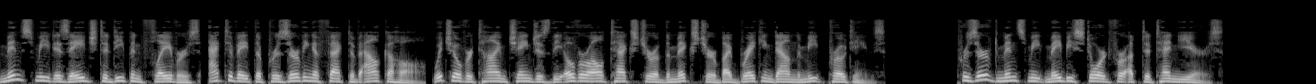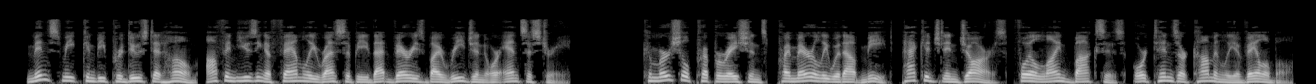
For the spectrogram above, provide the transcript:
Mincemeat is aged to deepen flavors, activate the preserving effect of alcohol, which over time changes the overall texture of the mixture by breaking down the meat proteins. Preserved mincemeat may be stored for up to 10 years. Mincemeat can be produced at home, often using a family recipe that varies by region or ancestry. Commercial preparations, primarily without meat, packaged in jars, foil-lined boxes, or tins are commonly available.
